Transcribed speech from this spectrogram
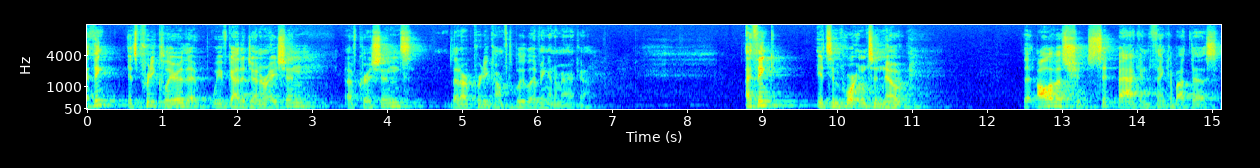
I think it's pretty clear that we've got a generation of Christians that are pretty comfortably living in America. I think it's important to note that all of us should sit back and think about this.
